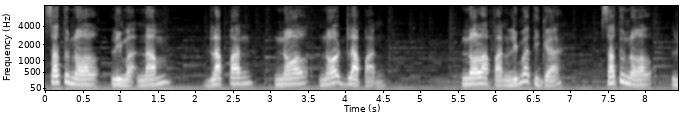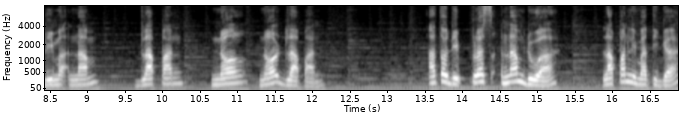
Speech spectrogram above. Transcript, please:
1056 8008 0853 1056 8008 atau di plus 62 853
